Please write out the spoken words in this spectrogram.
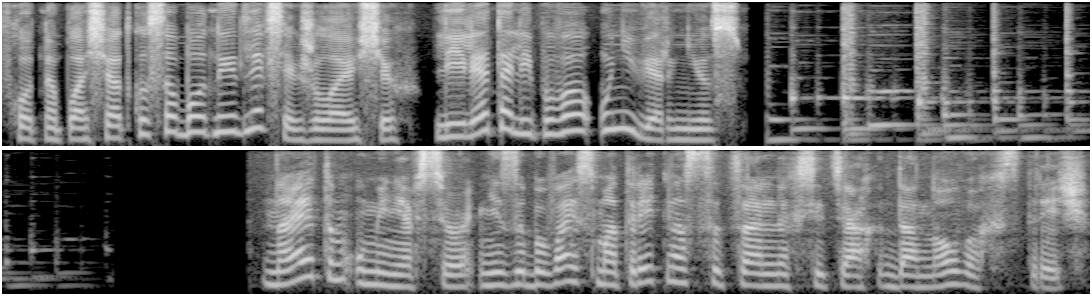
Вход на площадку свободный для всех желающих. Лилия Талипова, Универ News. На этом у меня все. Не забывай смотреть нас в социальных сетях. До новых встреч!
